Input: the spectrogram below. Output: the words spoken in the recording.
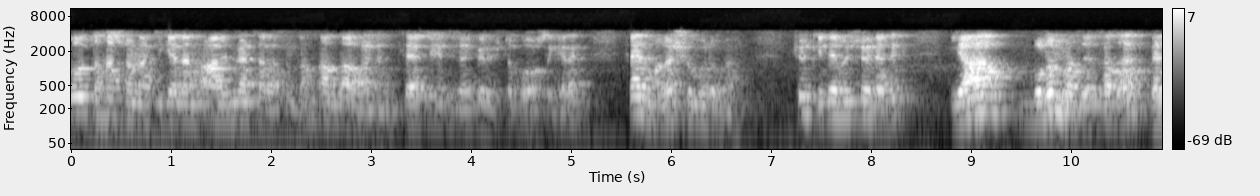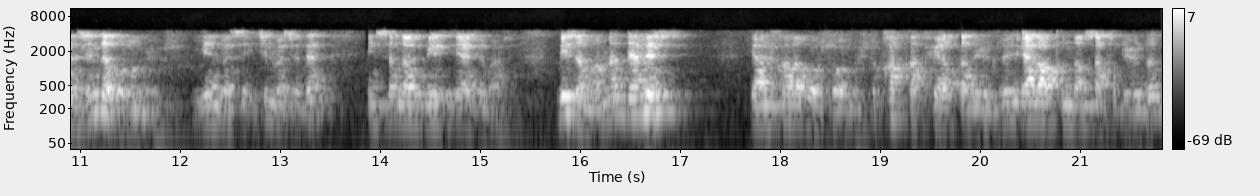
bu daha sonraki gelen alimler tarafından Allah-u Alem tercih edilen görüşte bu olsa gerek her mala şumulu var. Çünkü demin söyledik yağ bulunmadığı kadar benzin de bulunmuyor. Yenmese içilmese de insanların bir ihtiyacı var. Bir zamanlar demir yani kara borsa olmuştu. Kat kat fiyatlanıyordu. El altından satılıyordu.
